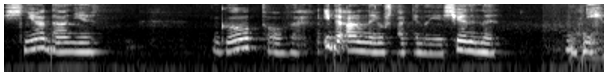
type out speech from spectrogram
śniadanie gotowe. Idealne już takie na jesienne dni.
